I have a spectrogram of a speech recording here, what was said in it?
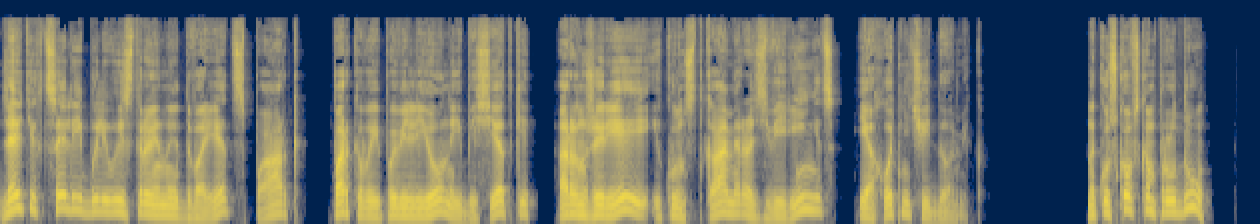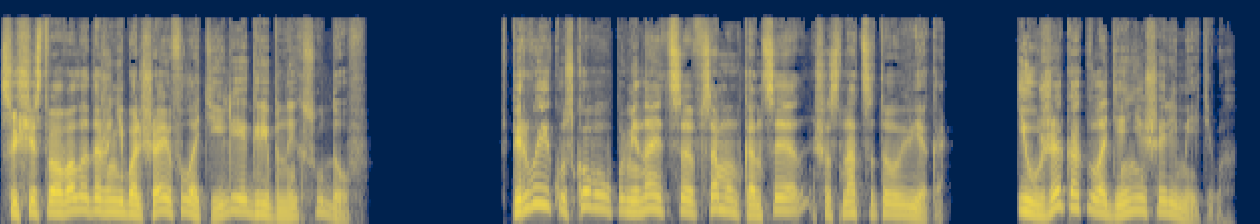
Для этих целей были выстроены дворец, парк, парковые павильоны и беседки, оранжереи и кунсткамера, зверинец и охотничий домик. На Кусковском пруду существовала даже небольшая флотилия грибных судов. Впервые Кусково упоминается в самом конце XVI века и уже как владение Шереметьевых.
